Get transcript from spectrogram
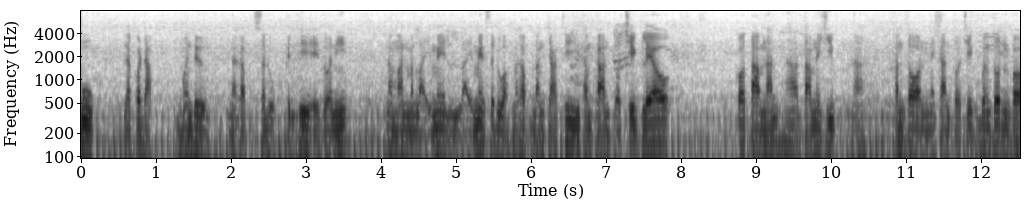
วูบแล้วก็ดับเหมือนเดิมนะครับ สรุปเป็นที่ไอตัวนี้น้ำมันมันไหลไม่ไหลไม่สะดวกนะครับ หลังจากที่ทำการตรวจเช็คแล้ว ก็ตามนั้นนะฮะตามในคลิปนะขั้นตอนในการตรวจเช็คเบื้องต้นก็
